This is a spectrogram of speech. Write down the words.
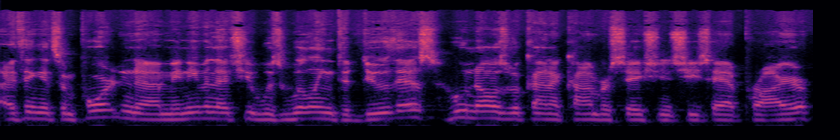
I think it's important. I mean, even that she was willing to do this, who knows what kind of conversations she's had prior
